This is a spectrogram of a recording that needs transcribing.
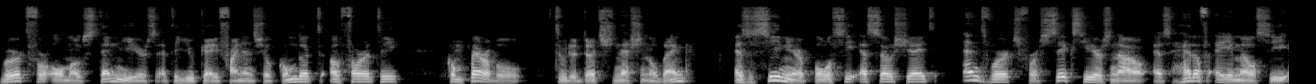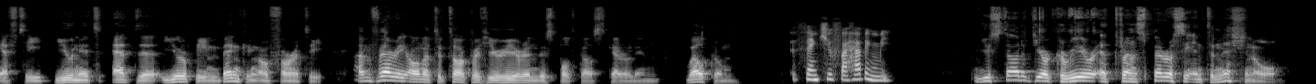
worked for almost 10 years at the UK Financial Conduct Authority, comparable to the Dutch National Bank, as a senior policy associate, and works for six years now as head of AML CFT unit at the European Banking Authority. I'm very honored to talk with you here in this podcast, Carolyn. Welcome. Thank you for having me. You started your career at Transparency International.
